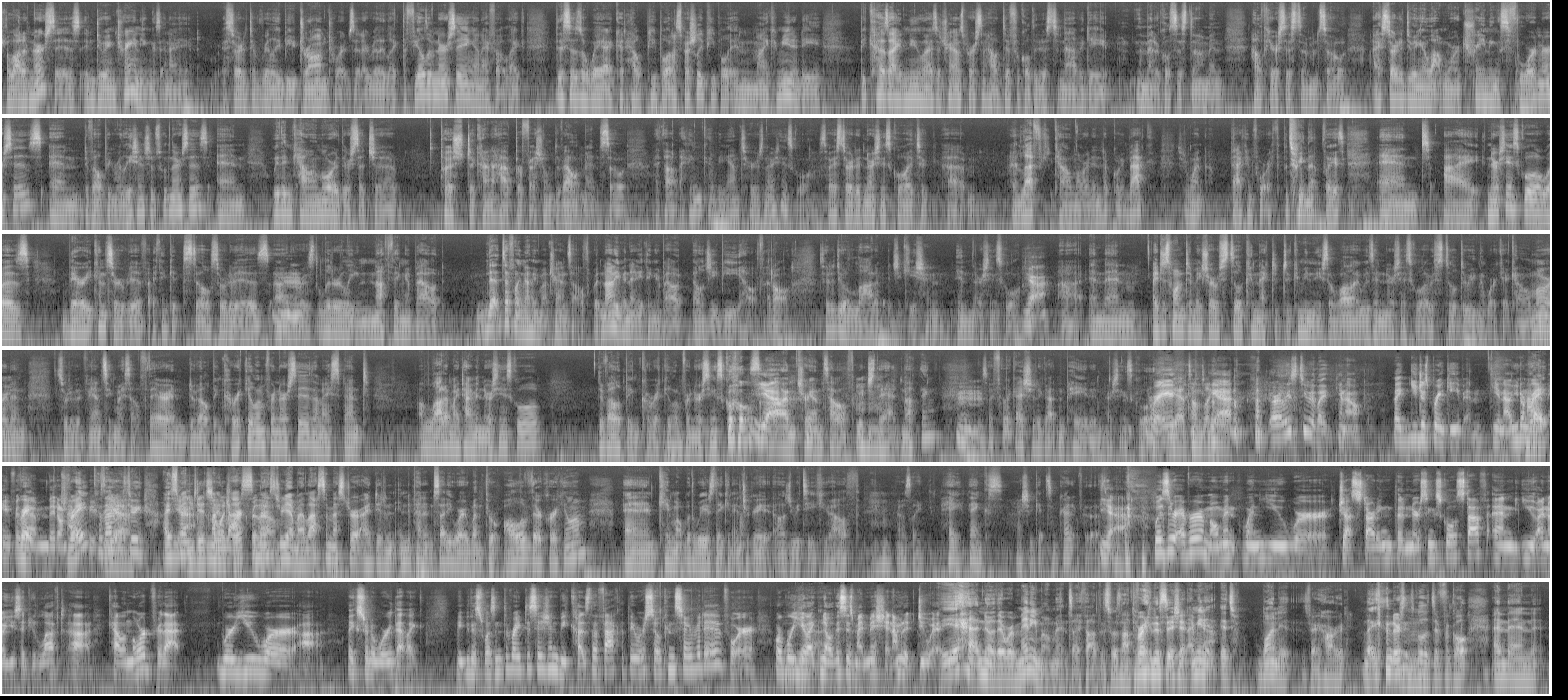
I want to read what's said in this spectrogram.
a lot of nurses in doing trainings, and I I started to really be drawn towards it. I really liked the field of nursing, and I felt like this is a way I could help people, and especially people in my community, because I knew as a trans person how difficult it is to navigate the medical system and healthcare system. And so I started doing a lot more trainings for nurses and developing relationships with nurses. And within Callen-Lorde, there's such a push to kind of have professional development. So I thought, I think the answer is nursing school. So I started nursing school. I took, um, I left Callen-Lorde, ended up going back, sort of went back and forth between that place. And I, nursing school was very conservative. I think it still sort of is. Uh, there was literally nothing about, de- definitely nothing about trans health, but not even anything about LGB health at all. So I had to do a lot of education in nursing school. Yeah. Uh, and then I just wanted to make sure I was still connected to community. So while I was in nursing school, I was still doing the work at Callen-Lorde and sort of advancing myself there and developing curriculum for nurses. And I spent a lot of my time in nursing school developing curriculum for nursing schools Yeah. on trans health, which they had nothing. Hmm. So I feel like I should have gotten paid in nursing school. Right? Yeah, it sounds like yeah. or at least do like, you know, like you just break even. You know, you don't have right, to pay for right. them. They don't have right? Because I. Yeah. was doing. I spent You did so my much work last for them. semester. Yeah, my last semester I did an independent study where I went through all of their curriculum and came up with ways they can integrate LGBTQ health. Mm-hmm. I was like, hey, thanks. I should get some credit for this. Yeah. Was there ever a moment when you were just starting the nursing school stuff and you, I know you said you left uh, Callen-Lorde for that, where you were uh, like sort of worried that like maybe this wasn't the right decision because the fact that they were so conservative or, or were you like, no, this is my mission. I'm going to do it. Yeah, no, there were many moments I thought this was not the right decision. I mean, Yeah. it, it's one, it's very hard. Like nursing school is difficult, and then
